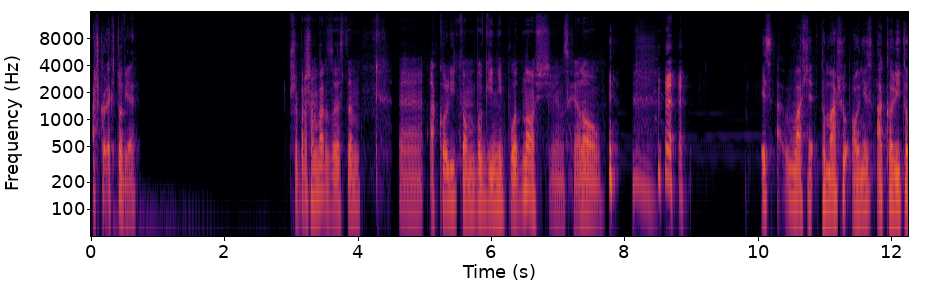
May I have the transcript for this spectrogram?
Aczkolwiek kto wie. Przepraszam bardzo, jestem e, akolitą bogini płodności, więc hello. Jest właśnie, Tomaszu, on jest akolitą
